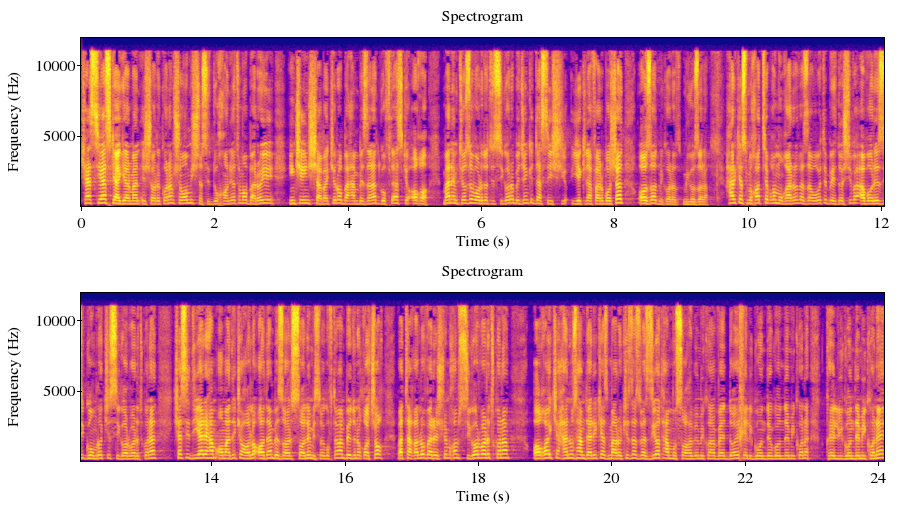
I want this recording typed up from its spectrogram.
کسی هست که اگر من اشاره کنم شما می‌شناسید. دخانیات ما برای اینکه این شبکه را به هم بزند گفته است که آقا من امتیاز واردات سیگار را به جنگ که دست یک نفر باشد آزاد می‌گذارم. هر کس می‌خواد طبق مقررات و ضوابط بهداشتی و عوارضی گمرک که سیگار وارد کند کسی دیگری هم آمده که حالا آدم به ظاهر سالم است و گفته من بدون قاچاق و تقلب و رشوه می‌خوام سیگار وارد کنم. آقایی که هنوز هم در یکی از مراکز است و زیاد هم مصاحبه می‌کنه و ادعای خیلی گنده گنده می‌کنه خیلی گنده می‌کنه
